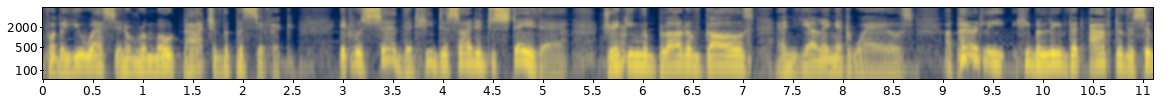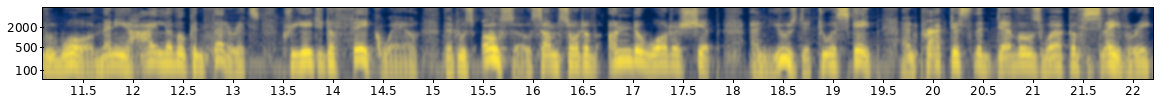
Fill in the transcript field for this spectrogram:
for the U.S. in a remote patch of the Pacific. It was said that he decided to stay there, drinking the blood of gulls and yelling at whales. Apparently, he believed that after the Civil War, many high level Confederates created a fake whale that was also some sort of underwater ship and used it to escape and practice the devil's work of slavery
